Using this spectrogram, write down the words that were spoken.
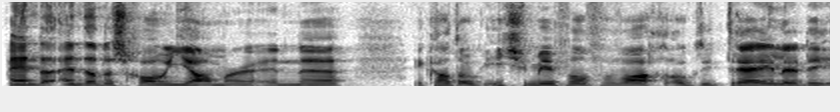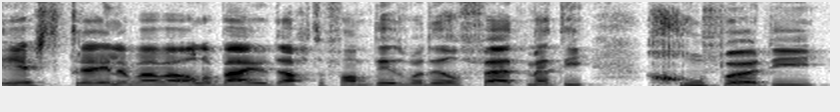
En, en dat is gewoon jammer. En eh, ik had ook ietsje meer van verwacht. Ook die trailer, de eerste trailer waar we allebei dachten van dit wordt heel vet. Met die groepen die,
